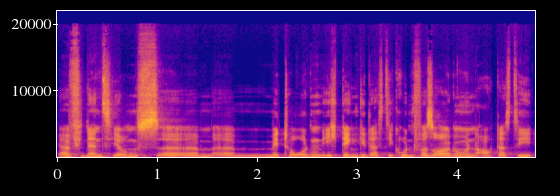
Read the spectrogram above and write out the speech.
äh, Finanzierungsmethoden. ich denke, dass die Grundversorgung und auch, dass die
